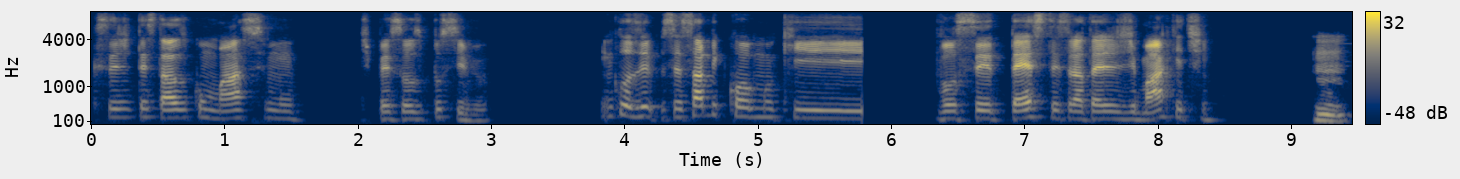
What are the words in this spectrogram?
que seja testado com o máximo de pessoas possível. Inclusive, você sabe como que você testa estratégias de marketing? Hum.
